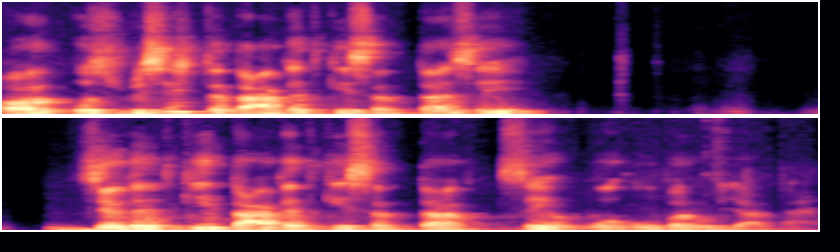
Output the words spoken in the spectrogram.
और उस विशिष्ट ताकत की सत्ता से जगत की ताकत की सत्ता से वो ऊपर उठ जाता है।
